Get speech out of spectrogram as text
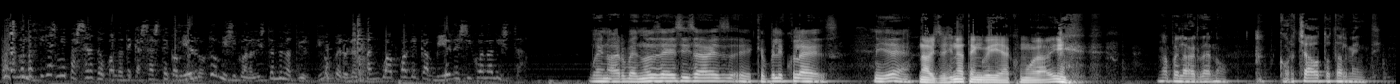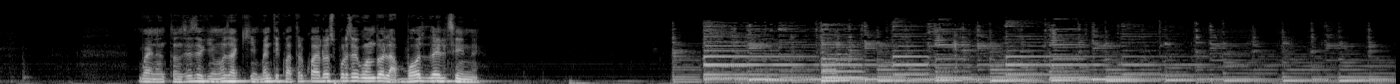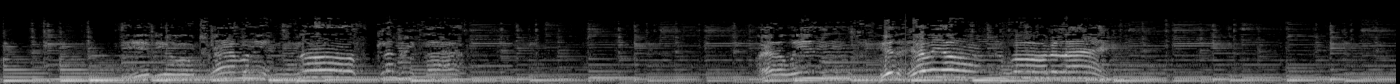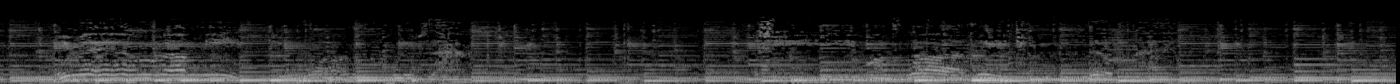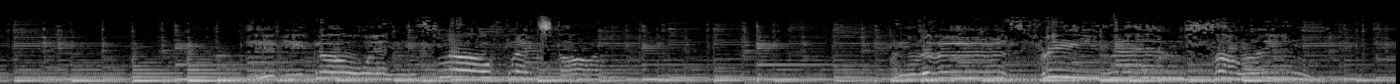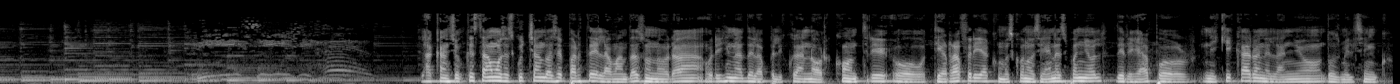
Pues conocías mi pasado cuando te casaste conmigo. Cierto, mi psicoanalista me lo advirtió, pero eres tan guapa que cambié de psicoanalista. Bueno, Arbel, no sé si sabes eh, qué película es. Ni idea. No, yo sí no tengo idea como David. No, pues la verdad no. Corchado totalmente. Bueno, entonces seguimos aquí en 24 cuadros por segundo, la voz del cine. You're traveling North Country Path, where the winds hit heavy on the borderline, canción que estábamos escuchando hace parte de la banda sonora original de la película North Country o Tierra Fría, como es conocida en español, dirigida por Nicky Caro en el año 2005.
